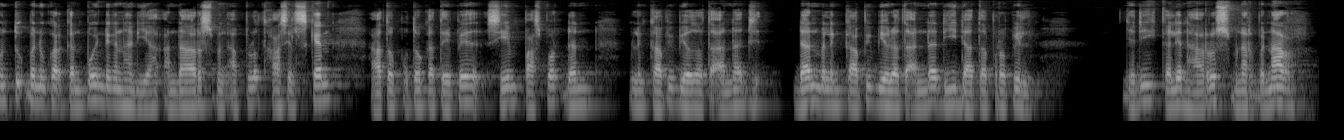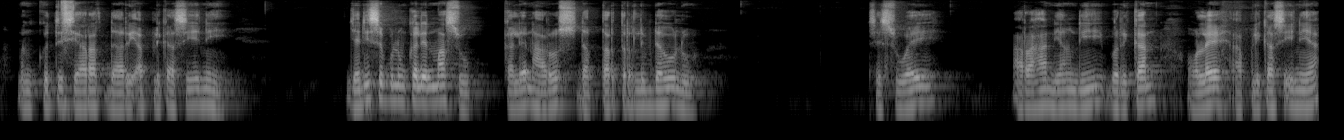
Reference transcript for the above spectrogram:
untuk menukarkan poin dengan hadiah, Anda harus mengupload hasil scan atau foto KTP, SIM, paspor dan melengkapi biodata Anda dan melengkapi biodata Anda di data profil. Jadi kalian harus benar-benar mengikuti syarat dari aplikasi ini. Jadi sebelum kalian masuk, kalian harus daftar terlebih dahulu. Sesuai arahan yang diberikan oleh aplikasi ini ya.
